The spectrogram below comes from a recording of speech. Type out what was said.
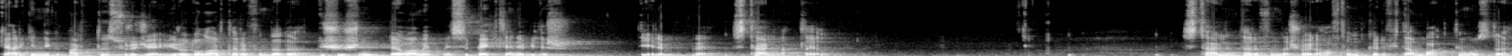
Gerginlik arttığı sürece Euro dolar tarafında da düşüşün devam etmesi beklenebilir diyelim ve sterlin atlayalım. Sterlin tarafında şöyle haftalık grafikten baktığımızda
